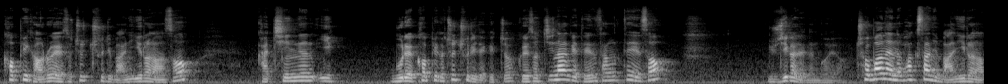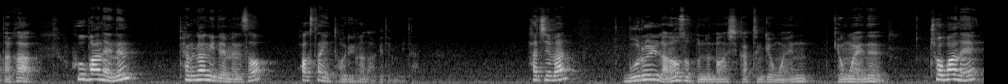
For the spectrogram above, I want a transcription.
커피 가루에서 추출이 많이 일어나서 같이 있는 이 물에 커피가 추출이 되겠죠? 그래서 진하게 된 상태에서 유지가 되는 거예요. 초반에는 확산이 많이 일어나다가 후반에는 평형이 되면서 확산이 덜 일어나게 됩니다. 하지만 물을 나눠서 붓는 방식 같은 경우에는, 경우에는 초반에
